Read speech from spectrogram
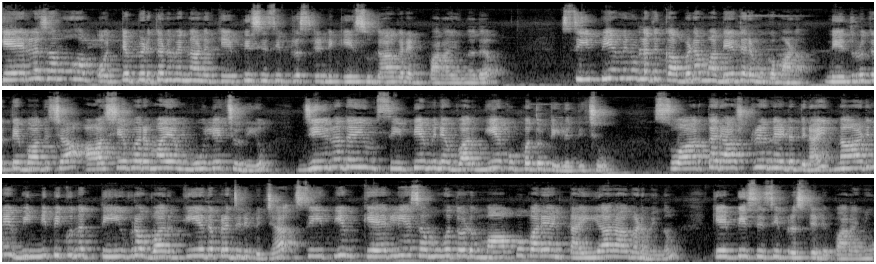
കേരള സമൂഹം ഒറ്റപ്പെടുത്തണമെന്നാണ് K P C C president K Sudhakaran പറയുന്നത്. സി പി എമ്മിനുള്ളത് കപട മതേതര മുഖമാണ്. നേതൃത്വത്തെ ബാധിച്ച ആശയപരമായ മൂല്യച്യുതിയും ജീർണതയും സി പി എമ്മിനെ വർഗീയ കുപ്പത്തൊട്ടിയിലെത്തിച്ചു. സ്വാർത്ഥ രാഷ്ട്രീയ നേട്ടത്തിനായി നാടിനെ ഭിന്നിപ്പിക്കുന്ന തീവ്ര വർഗീയത പ്രചരിപ്പിച്ച സി പി എം കേരളീയ സമൂഹത്തോട് മാപ്പ് പറയാൻ തയ്യാറാകണമെന്നും K P C C president പറഞ്ഞു.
